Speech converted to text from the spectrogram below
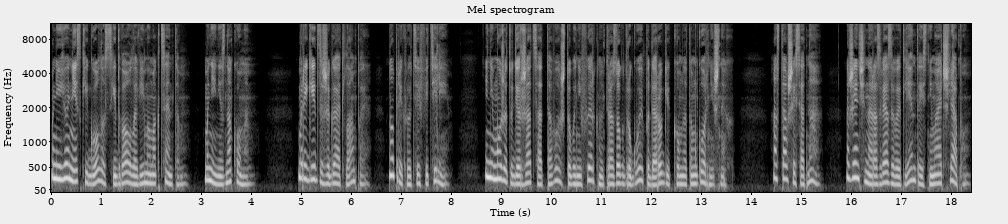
У нее низкий голос с едва уловимым акцентом, мне незнакомым. Бригит зажигает лампы, но прикрутив фитили, и не может удержаться от того, чтобы не фыркнуть разок-другой по дороге к комнатам горничных. Оставшись одна, женщина развязывает ленты и снимает шляпу.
